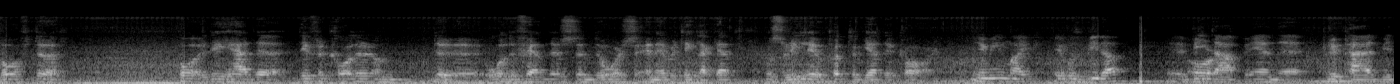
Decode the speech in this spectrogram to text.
Both the, oh, they had a different color on the all the fenders and doors and everything like that. It was really a put together car, You mean like it was beat up? uh, beat Or- up and uh, repaired with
